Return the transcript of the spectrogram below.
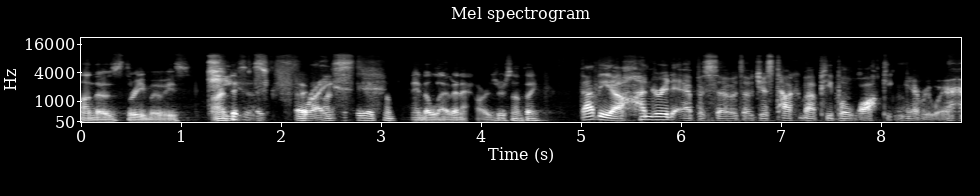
on those three movies? Jesus uh, aren't Christ. they a combined eleven hours or something? That'd be a hundred episodes of just talking about people walking everywhere.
